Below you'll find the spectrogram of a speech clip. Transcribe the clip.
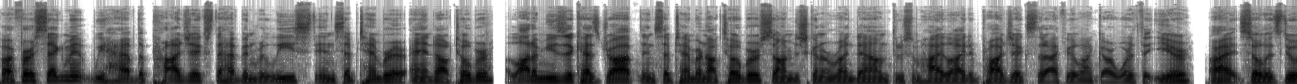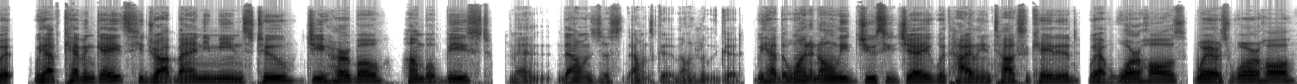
For our first segment, we have the projects that have been released in September and October. A lot of music has dropped in September and October, so I'm just going to run down through some highlighted projects that I feel like are worth the ear. All right, so let's do it. We have Kevin Gates, he dropped By Any Means 2, G Herbo, Humble Beast, man, that one's just that one's good. That one's really good. We had the one and only Juicy J with Highly Intoxicated. We have Warhols. Where's Warhol?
